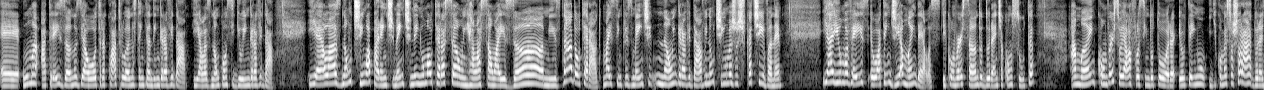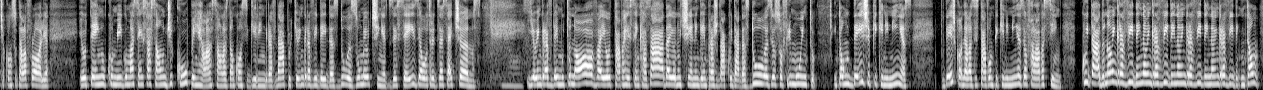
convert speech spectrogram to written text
É, uma há três anos e a outra quatro anos tentando engravidar. E elas não conseguiu engravidar e elas não tinham aparentemente nenhuma alteração em relação a exames, nada alterado, mas simplesmente não engravidavam e não tinham uma justificativa, né? E aí, uma vez, eu atendi a mãe delas e conversando durante a consulta. A mãe conversou e ela falou assim: doutora, eu tenho. E começou a chorar durante a consulta. Ela falou: olha, eu tenho comigo uma sensação de culpa em relação a elas não conseguirem engravidar, porque eu engravidei das duas, uma eu tinha 16 e a outra 17 anos. E eu engravidei muito nova, eu estava recém-casada, eu não tinha ninguém para ajudar a cuidar das duas, eu sofri muito. Então, desde pequenininhas, desde quando elas estavam pequenininhas, eu falava assim: cuidado, não engravidem, não engravidem, não engravidem, não engravidem. Então,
